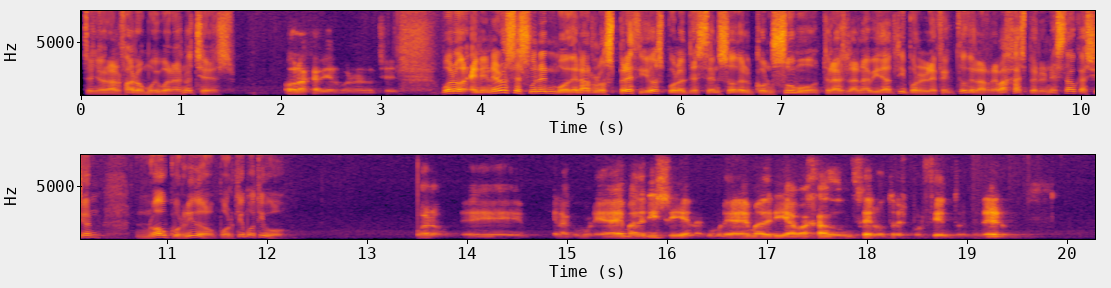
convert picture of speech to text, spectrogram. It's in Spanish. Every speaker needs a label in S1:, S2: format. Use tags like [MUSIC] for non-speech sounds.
S1: Señor Alfaro, muy buenas noches.
S2: Hola Javier, buenas noches.
S1: Bueno, en enero se suelen moderar los precios por el descenso del consumo tras la Navidad y por el efecto de las rebajas, pero en esta ocasión no ha ocurrido. ¿Por qué motivo?
S2: Bueno, eh, en la Comunidad de Madrid sí, en la Comunidad de Madrid ha bajado un 0,3% en enero.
